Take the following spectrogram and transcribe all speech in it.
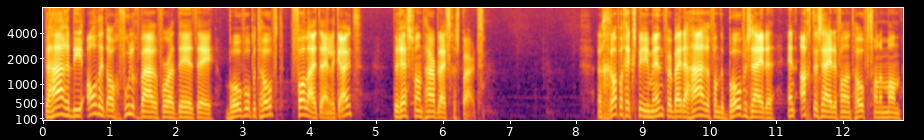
De haren die altijd al gevoelig waren voor het DHT bovenop het hoofd vallen uiteindelijk uit. De rest van het haar blijft gespaard. Een grappig experiment waarbij de haren van de bovenzijde en achterzijde van het hoofd van een man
